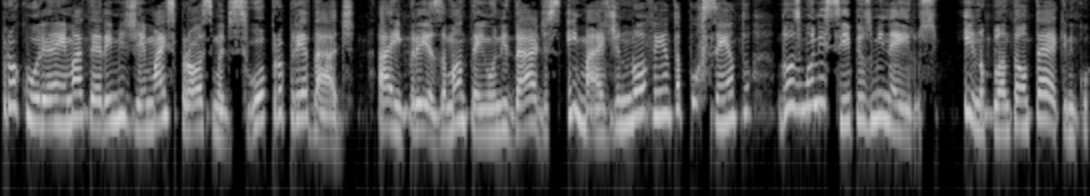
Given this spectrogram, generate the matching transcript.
procure a Emater MG mais próxima de sua propriedade. A empresa mantém unidades em mais de 90% dos municípios mineiros. E no plantão técnico,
